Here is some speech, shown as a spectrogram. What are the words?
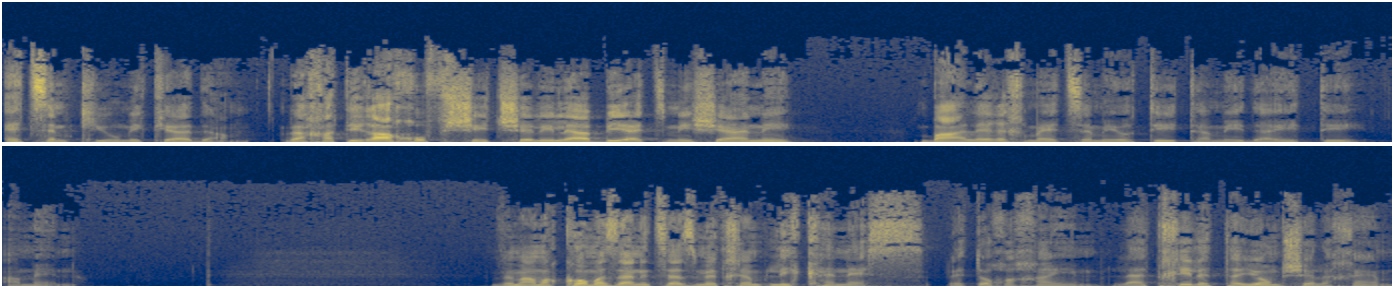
עצם קיומי כאדם, והחתירה החופשית שלי להביע את מי שאני, בעל ערך מעצם היותי, תמיד הייתי, אמן. ומהמקום הזה אני רוצה להזמין אתכם להיכנס לתוך החיים, להתחיל את היום שלכם,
